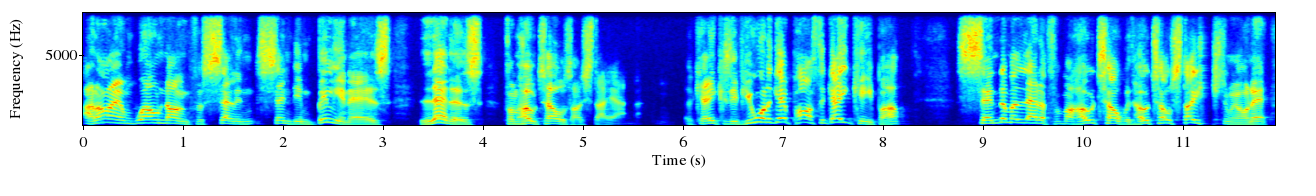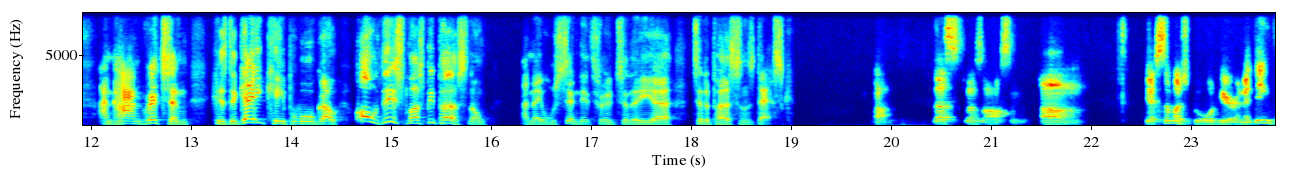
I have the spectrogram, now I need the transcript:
And I am well known for selling, sending billionaires letters from hotels I stay at. Okay. Because if you want to get past the gatekeeper, send them a letter from a hotel with hotel stationery on it and handwritten, because the gatekeeper will go, Oh, this must be personal. And they will send it through to the uh, to the person's desk. Wow, that's that's awesome. Um, yeah, so much gold here, and I think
